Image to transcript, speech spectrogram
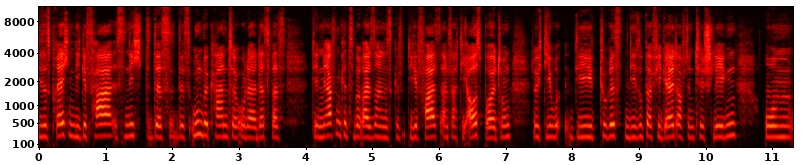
dieses Brechen. Die Gefahr ist nicht das, das Unbekannte oder das, was den Nervenkitzel bereitet, sondern das, die Gefahr ist einfach die Ausbeutung durch die, die Touristen, die super viel Geld auf den Tisch legen, um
